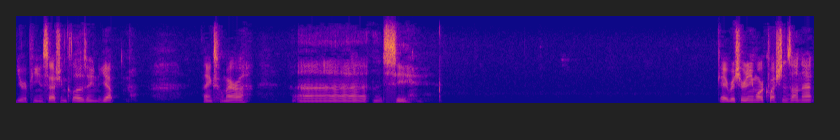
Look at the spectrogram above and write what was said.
European session closing. Yep. Thanks, Homera. Uh, let's see. Okay, Richard, any more questions on that?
